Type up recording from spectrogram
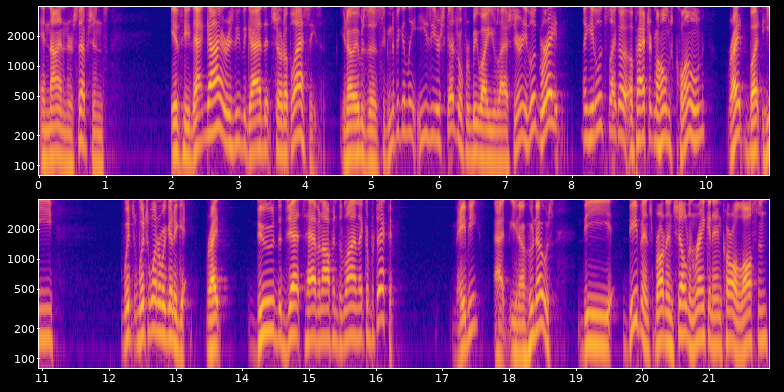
and nine interceptions. Is he that guy, or is he the guy that showed up last season? You know, it was a significantly easier schedule for BYU last year, and he looked great. Like he looks like a, a Patrick Mahomes clone, right? But he, which which one are we going to get, right? Do the Jets have an offensive line that can protect him? Maybe. At, you know, who knows? The defense brought in Sheldon Rankins and Carl Lawson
